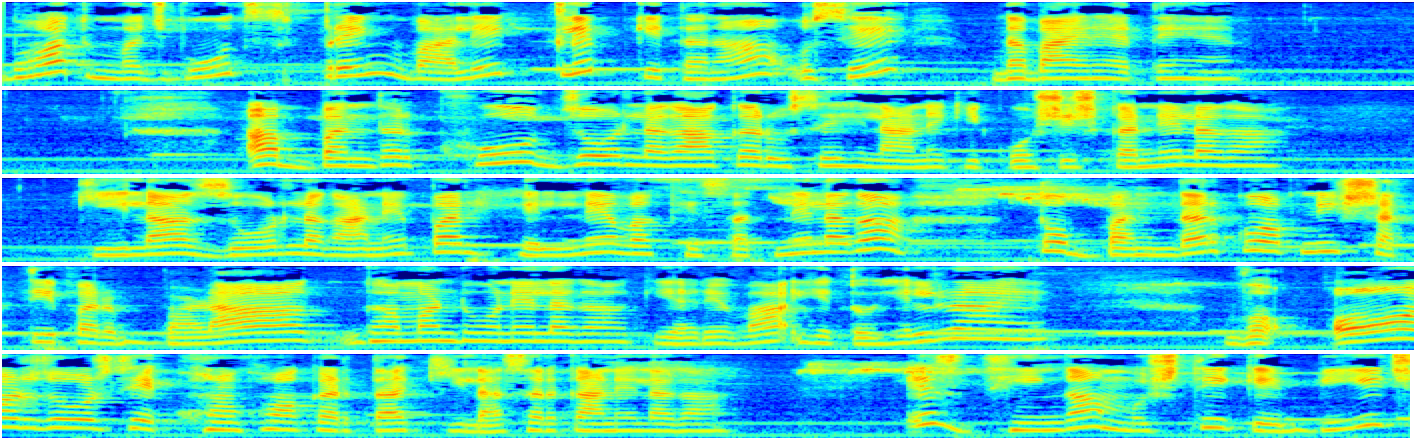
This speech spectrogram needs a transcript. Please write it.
बहुत मज़बूत स्प्रिंग वाले क्लिप की तरह उसे दबाए रहते हैं। अब बंदर खूब ज़ोर लगाकर उसे हिलाने की कोशिश करने लगा। कीला ज़ोर लगाने पर हिलने व खिसकने लगा तो बंदर को अपनी शक्ति पर बड़ा घमंड होने लगा कि अरे वाह, ये तो हिल रहा है। वह और ज़ोर से खों खों करता कीला सरकाने लगा। इस धींगा मुश्ती के बीच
